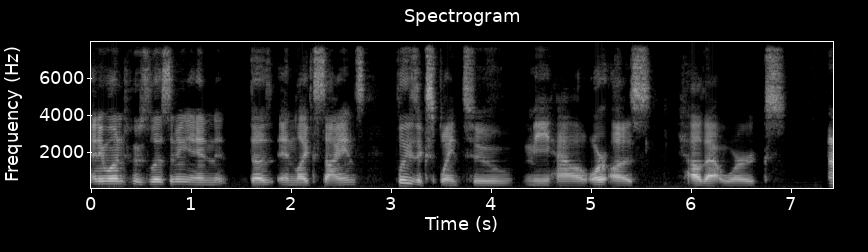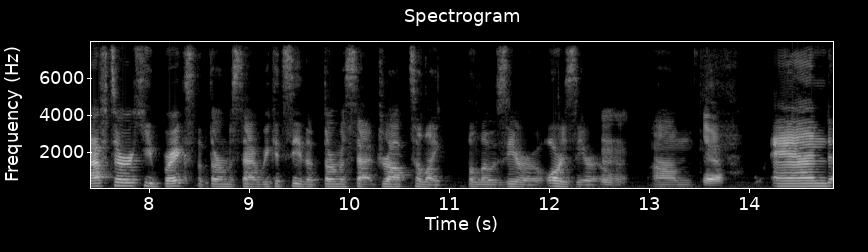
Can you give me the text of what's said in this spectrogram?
anyone who's listening and does in like science, please explain to me how or us how that works. After he breaks the thermostat, we could see the thermostat drop to like below zero or 0 Mhm. Um, Yeah. And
